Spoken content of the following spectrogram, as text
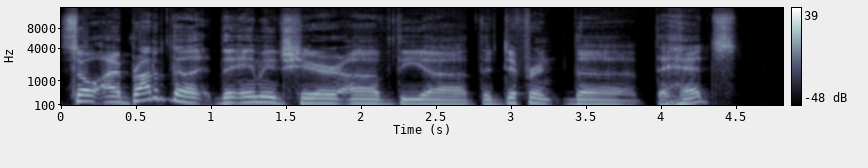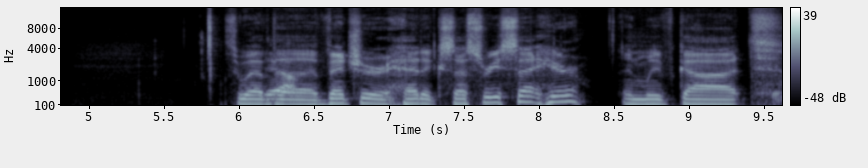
So I brought up the the image here of the uh the different the the heads. So we have Yeah. the adventure head accessory set here, and we've got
